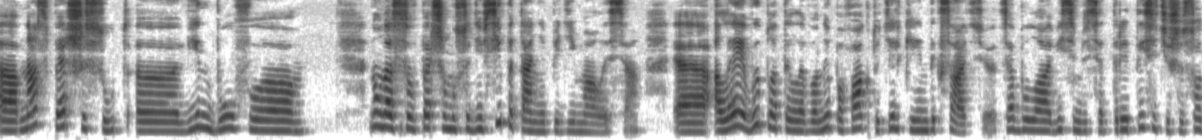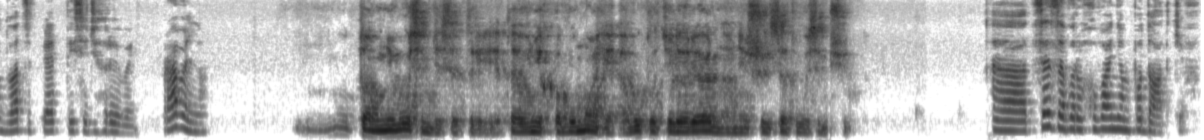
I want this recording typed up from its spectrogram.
е, в нас перший суд е, він був. е, Ну, у нас в першому суді всі питання підіймалися, е, але виплатили вони по факту тільки індексацію. Це була 83 тисячі 625 тисяч гривень. Правильно? Ну, там не 83, это у них по бумаге, а выплатили реально они 68 чуть. Е, Це за вирахуванням податків.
